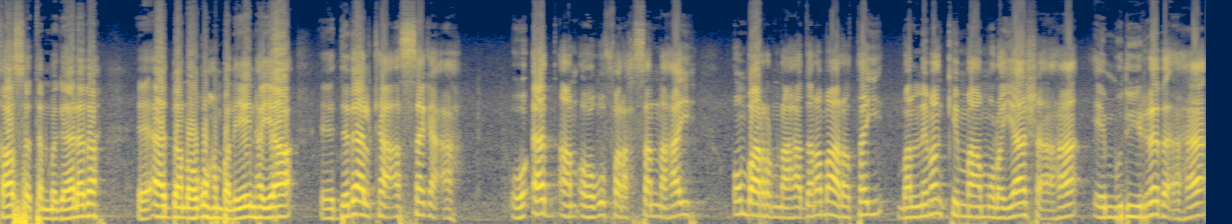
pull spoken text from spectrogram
khaasatan magaalada aad baan oogu hambalyaynhayaa dadaalka asaga ah oo aad aan oogu faraxsannahay un baan rabnaa haddana maaragtay bal nimankii maamulayaasha ahaa ee mudiirada ahaa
